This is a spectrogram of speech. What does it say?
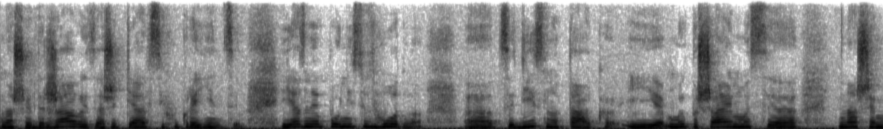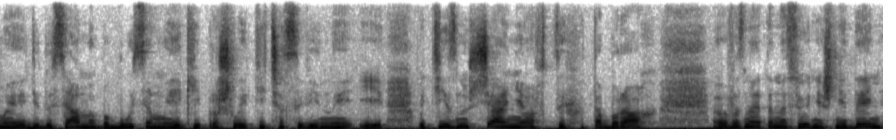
нашої держави, за життя всіх українців. І я з нею повністю згодна. Е, Це дійсно так. І ми пишаємося нашими дідусями, бабусями, які пройшли ті часи війни, і ті знущання в цих таборах. Е, Ви знаєте, на сьогоднішній день.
